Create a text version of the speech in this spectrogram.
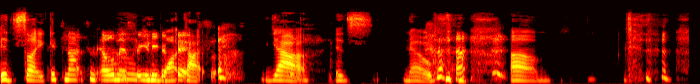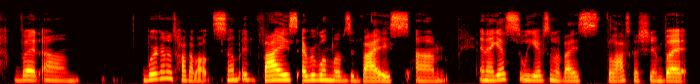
it's like It's not some illness like, that you, you need to fix. that. yeah, it's no. um but um we're going to talk about some advice. Everyone loves advice. Um and I guess we gave some advice the last question, but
